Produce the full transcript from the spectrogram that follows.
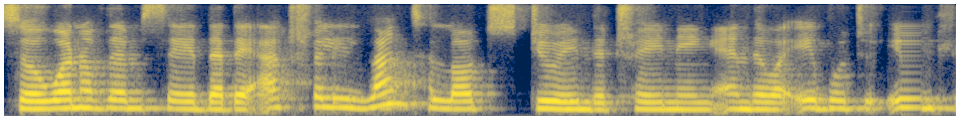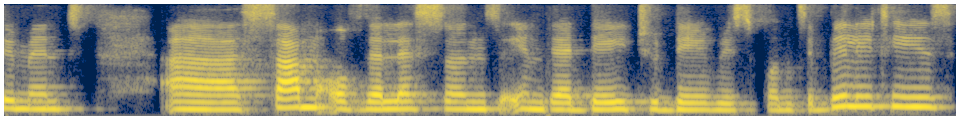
So one of them said that they actually learned a lot during the training and they were able to implement uh, some of the lessons in their day-to-day responsibilities.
